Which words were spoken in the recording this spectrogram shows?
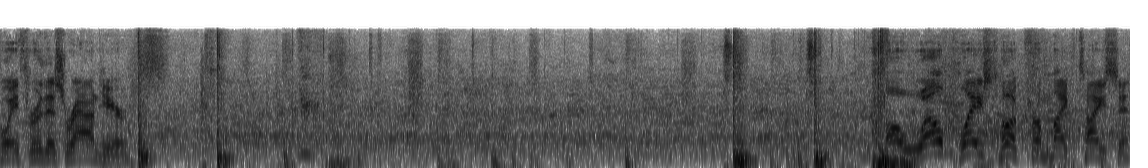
Halfway through this round here. A well-placed hook from Mike Tyson.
